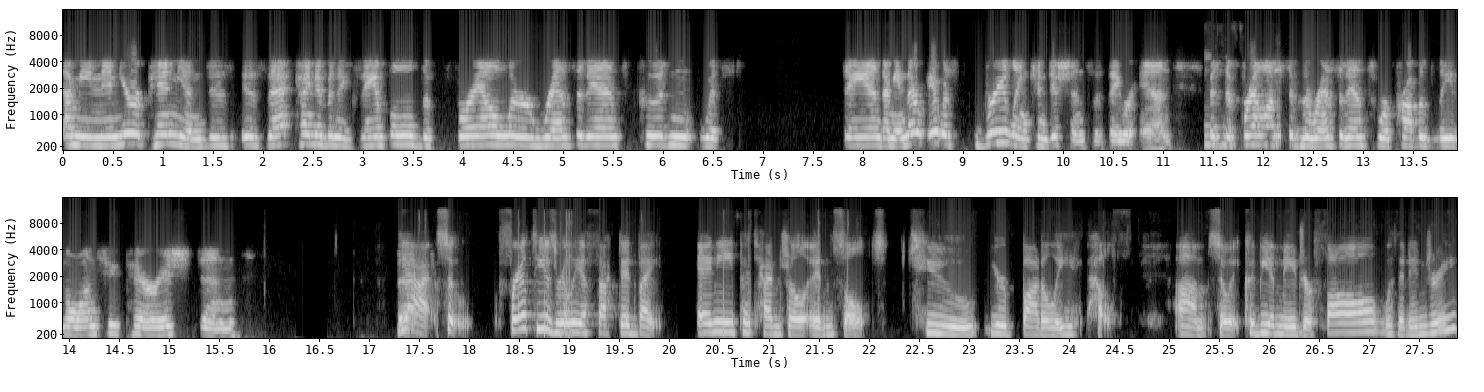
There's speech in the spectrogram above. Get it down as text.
I mean, in your opinion, is is that kind of an example? The frailer residents couldn't withstand. I mean, there it was grueling conditions that they were in, but the frailest of the residents were probably the ones who perished. And Yeah, so frailty is really affected by any potential insult to your bodily health. Um, so it could be a major fall with an injury.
